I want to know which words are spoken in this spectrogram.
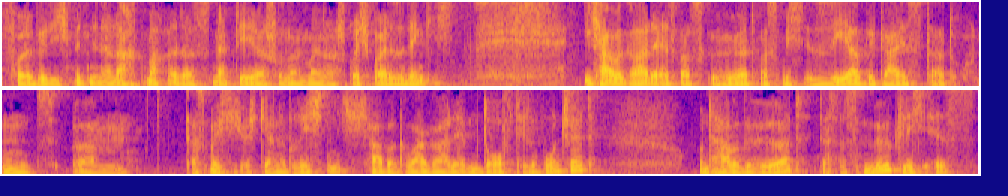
Folge, die ich mitten in der Nacht mache. Das merkt ihr ja schon an meiner Sprechweise, denke ich. Ich habe gerade etwas gehört, was mich sehr begeistert und ähm, das möchte ich euch gerne berichten. Ich habe, war gerade im Dorf-Telefonchat und habe gehört, dass es möglich ist,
